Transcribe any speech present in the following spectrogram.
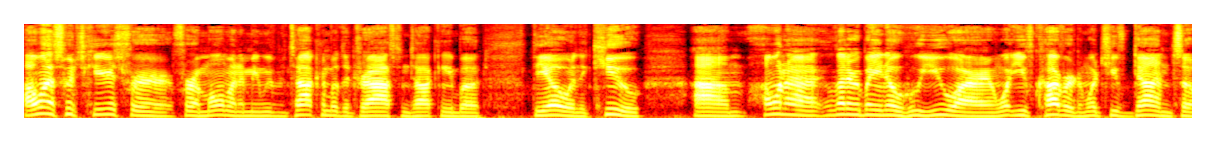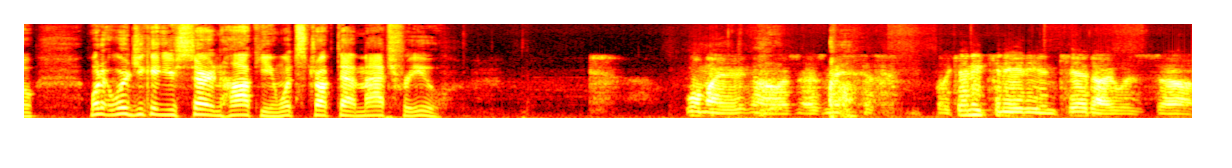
I want to switch gears for, for a moment. I mean, we've been talking about the draft and talking about the O and the Q. Um, I want to let everybody know who you are and what you've covered and what you've done. So, what, where'd you get your start in hockey, and what struck that match for you? Well, my you know, as, as like any Canadian kid, I was uh,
